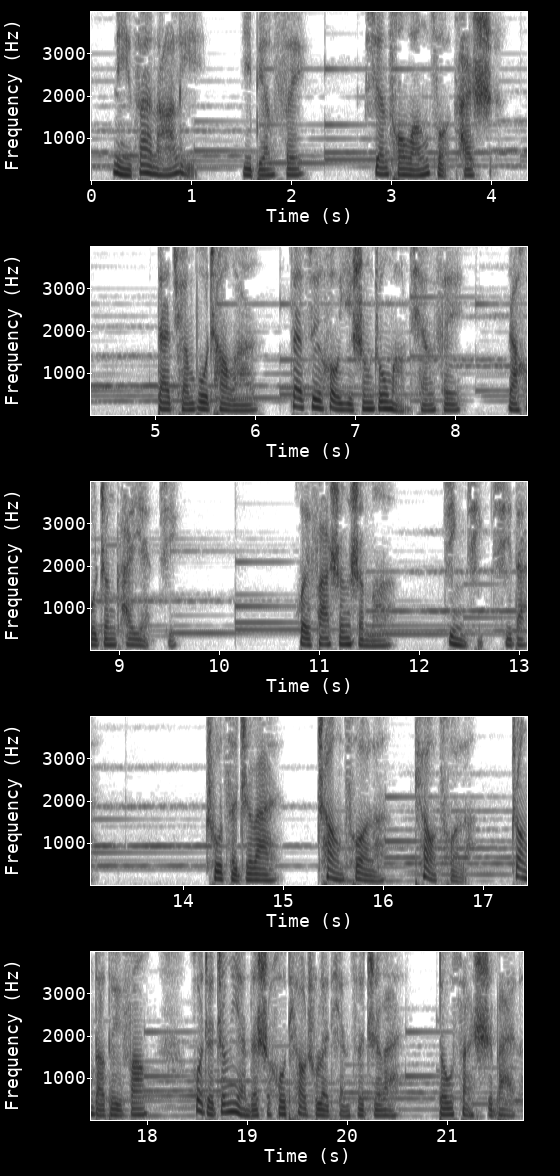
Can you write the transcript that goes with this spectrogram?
“你在哪里”，一边飞。先从往左开始，待全部唱完，在最后一声中往前飞，然后睁开眼睛。会发生什么？敬请期待。除此之外，唱错了、跳错了、撞到对方，或者睁眼的时候跳出了田字之外，都算失败了。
